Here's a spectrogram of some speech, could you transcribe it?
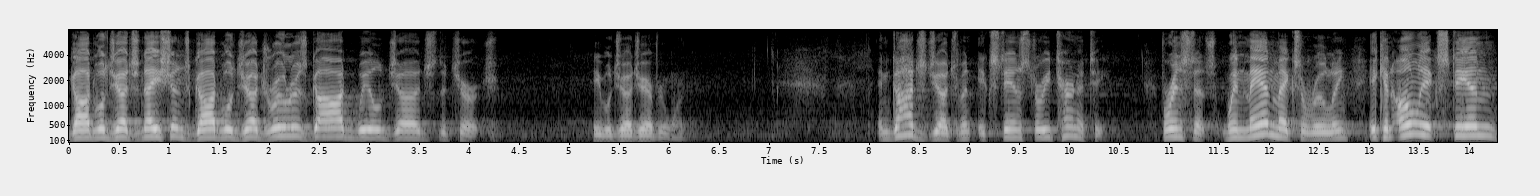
God will judge nations. God will judge rulers. God will judge the church. He will judge everyone. And God's judgment extends through eternity. For instance, when man makes a ruling, it can only extend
